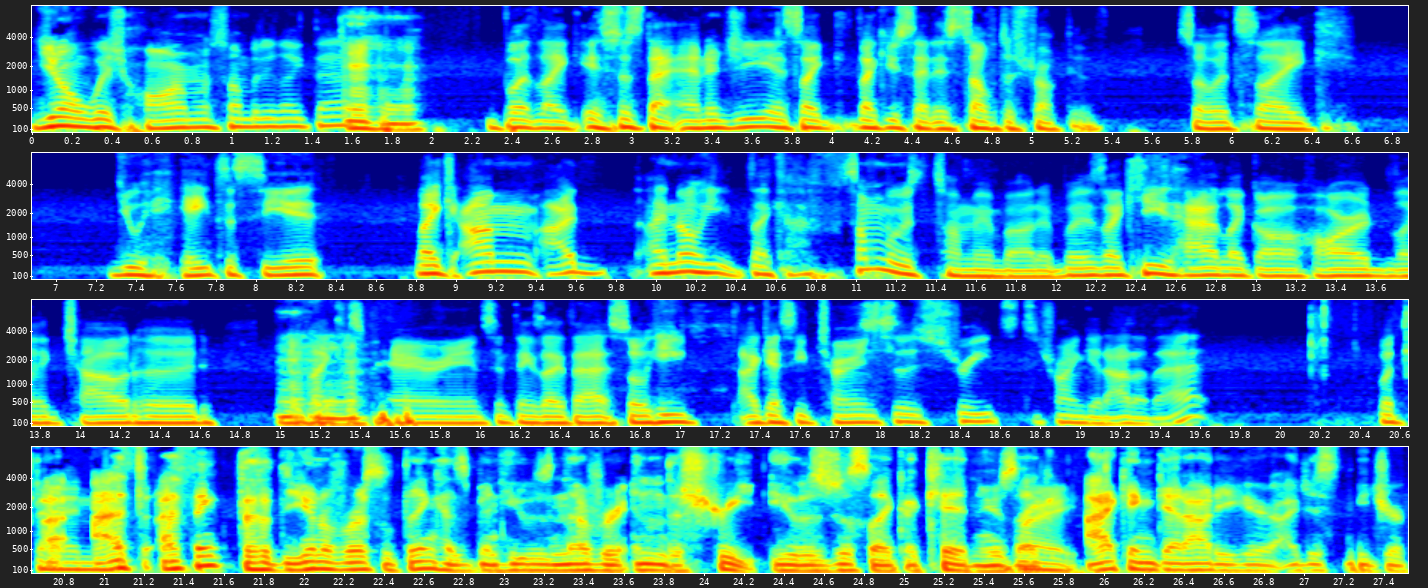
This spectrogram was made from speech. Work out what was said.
you don't wish harm on somebody like that. mhm. But like it's just that energy it's like like you said it's self-destructive so it's like you hate to see it like i'm i i know he like someone was telling me about it but it's like he had like a hard like childhood with like mm-hmm. his parents and things like that so he i guess he turned to the streets to try and get out of that but I, then I, th- I think the, the universal thing has been he was never in the street. He was just like a kid, and he was like, Right. "I can get out of here. I just need your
